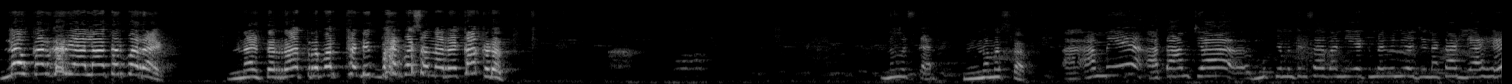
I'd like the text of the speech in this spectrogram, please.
लवकर घरी आला तर बरं आहे. नाहीतर रात्रभर थंडीत बाहेर बसवणार आहे काकडत नमस्कार. नमस्कार. आम्ही आता आमच्या मुख्यमंत्री साहेबांनी एक नवीन योजना काढली आहे.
